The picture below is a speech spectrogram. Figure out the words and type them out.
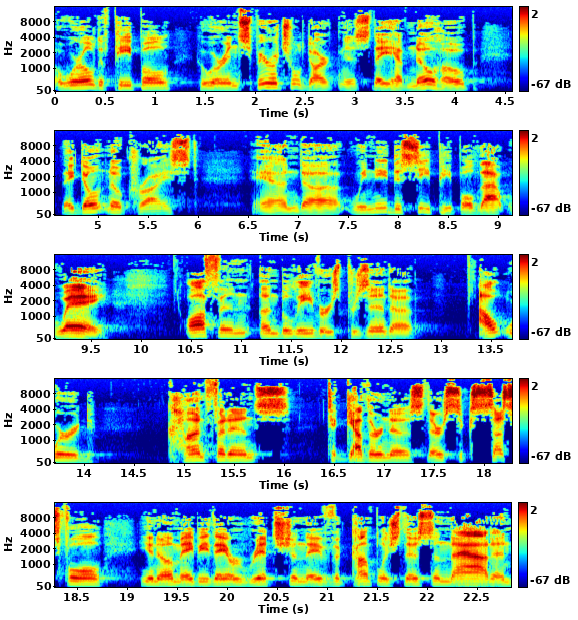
a world of people who are in spiritual darkness. They have no hope. They don't know Christ. And uh, we need to see people that way. Often unbelievers present a outward confidence, togetherness. They're successful. You know, maybe they are rich and they've accomplished this and that. And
